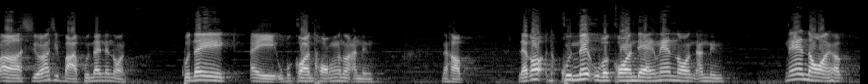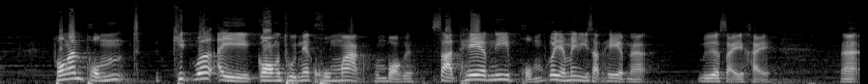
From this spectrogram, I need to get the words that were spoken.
เอ่อสี่ร้อยสิบาทคุณได้แน่นอน คุณได้ไออุปกรณ์ทองแน่นอนอันหนึ่งนะครับ แล้วก็คุณได้อุปกรณ์แดงแน่นอนอันหนึ่งแน่นอนครับ เพราะงั้นผมคิดว่าไอกองทุนเนี่ยคุ้มมาก ผมบอกเลยสัตว์เทพนี่ผมก็ยังไม่มีสัตว์เทพนะมือใส่ใครนะ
